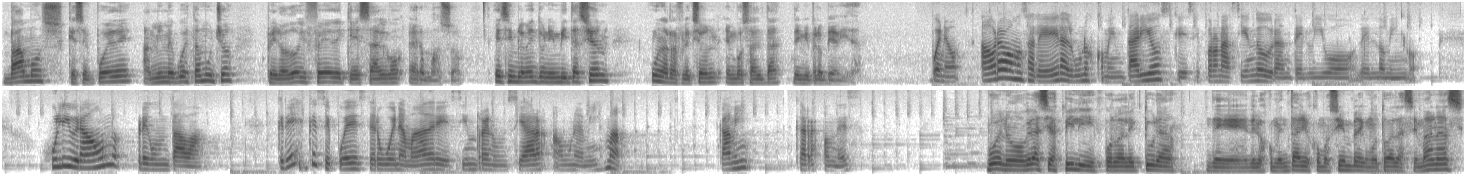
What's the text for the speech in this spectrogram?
Vamos, que se puede. A mí me cuesta mucho, pero doy fe de que es algo hermoso. Es simplemente una invitación, una reflexión en voz alta de mi propia vida. Bueno, ahora vamos a leer algunos comentarios que se fueron haciendo durante el vivo del domingo. Julie Brown preguntaba, ¿crees que se puede ser buena madre sin renunciar a una misma? Cami, ¿qué respondes? Bueno, gracias Pili por la lectura de, los comentarios como siempre, como todas las semanas.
